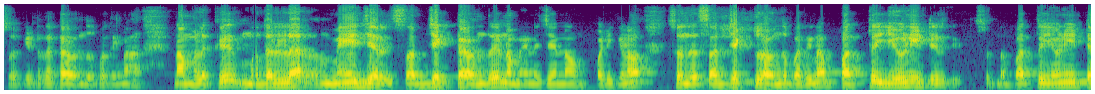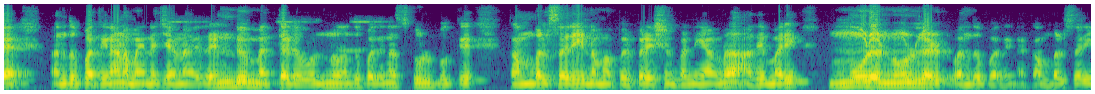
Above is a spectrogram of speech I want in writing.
ஸோ கிட்டத்தட்ட வந்து பார்த்தீங்கன்னா நம்மளுக்கு முதல்ல மேஜர் சப்ஜெக்டை வந்து நம்ம என்ன செய்யணும்? படிக்கணும். ஸோ இந்த சப்ஜெக்ட்ல வந்து பார்த்தீங்கன்னா பத்து யூனிட் இருக்கு. ஸோ இந்த பத்து யூனிட்டை வந்து பார்த்தீங்கன்னா நம்ம என்ன செய்யணும்? ரெண்டு மெத்தடு ஒன்று வந்து பார்த்தீங்கன்னா ஸ்கூல் புக்கு கம்பல்சரி நம்ம ப்ரிப்பரேஷன் பண்ணி ஆகணும். அதே மாதிரி மூல நூல்கள் வந்து பார்த்தீங்கன்னா கம்பல்சரி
